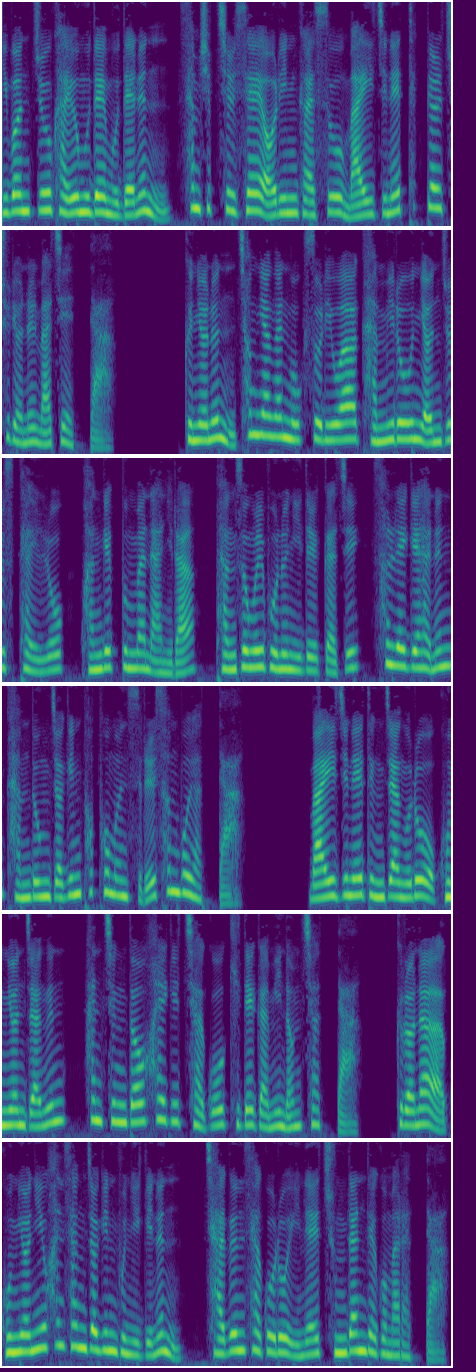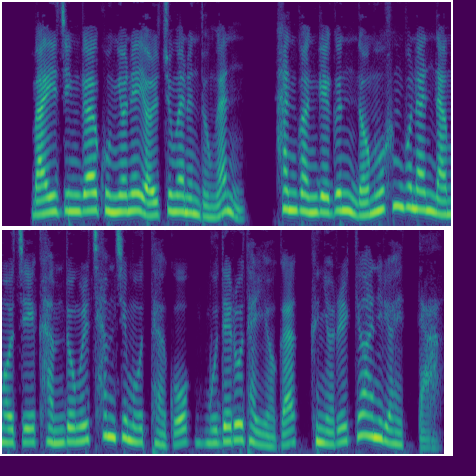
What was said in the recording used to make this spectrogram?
이번 주 가요 무대 무대는 37세 어린 가수 마이진의 특별 출연을 맞이했다. 그녀는 청량한 목소리와 감미로운 연주 스타일로 관객뿐만 아니라 방송을 보는 이들까지 설레게 하는 감동적인 퍼포먼스를 선보였다. 마이진의 등장으로 공연장은 한층 더 활기차고 기대감이 넘쳤다. 그러나 공연이 환상적인 분위기는 작은 사고로 인해 중단되고 말았다. 마이진과 공연에 열중하는 동안 한 관객은 너무 흥분한 나머지 감동을 참지 못하고 무대로 달려가 그녀를 껴안으려 했다.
